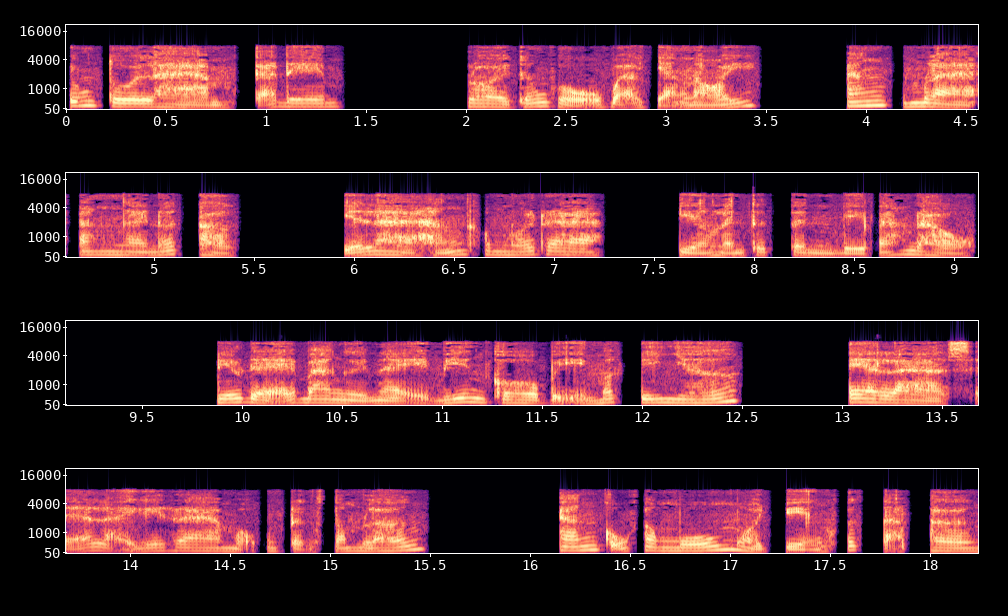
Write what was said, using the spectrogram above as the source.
chúng tôi làm cả đêm. Rồi tướng vũ bảo dạng nói, hắn cũng là ăn ngay nói thật, chỉ là hắn không nói ra chuyện lệnh tử tình bị bán đầu. Nếu để ba người này biết cô bị mất trí nhớ, e là sẽ lại gây ra một trận sóng lớn. Hắn cũng không muốn mọi chuyện phức tạp hơn.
